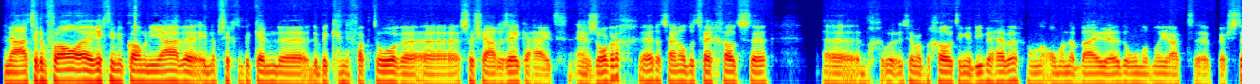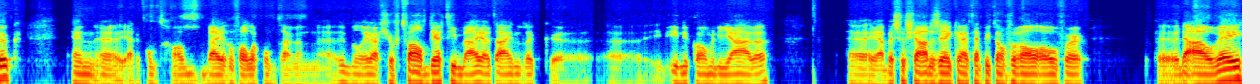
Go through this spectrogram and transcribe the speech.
Nou, het zit hem vooral uh, richting de komende jaren in opzicht de bekende, de bekende factoren sociale zekerheid en zorg. dat zijn al de twee grootste zeg maar begrotingen die we hebben, om, om en nabij de 100 miljard per stuk. En uh, ja, er komt gewoon, bij beide gevallen komt daar een, eh, miljardje of 12, 13 bij uiteindelijk uh, in, in, de komende jaren. ja, bij sociale zekerheid heb je het dan vooral over de AOW.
